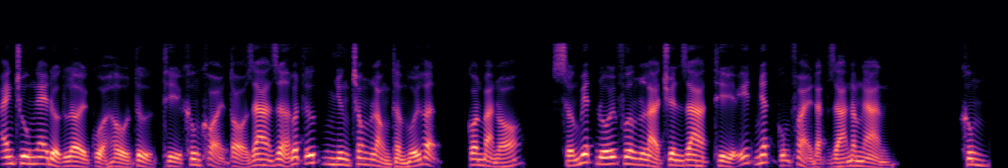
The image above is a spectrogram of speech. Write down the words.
Anh Chu nghe được lời của hầu tử thì không khỏi tỏ ra dở bất ức nhưng trong lòng thầm hối hận, con bà nó, sớm biết đối phương là chuyên gia thì ít nhất cũng phải đặt giá năm ngàn. Không,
